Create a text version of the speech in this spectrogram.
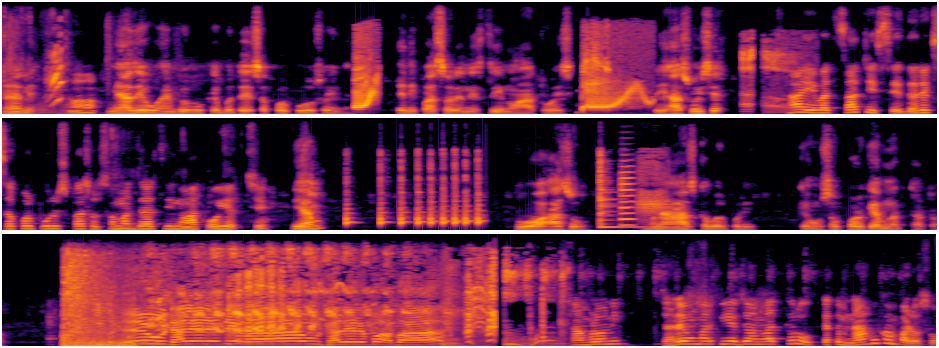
હે લે હા મેં આજે એવું સાંભળ્યું કે બધે સફળ પુરુષ હોય ને એની પાછળ એની સ્ત્રીનો હાથ હોય છે તે હાસ હોય છે હા એ વાત સાચી જ છે દરેક સફળ પુરુષ પાછળ સમજદાર સ્ત્રીનો હાથ હોય જ છે એમ તો હાસુ મને આજ ખબર પડી કે હું સફળ કેમ નથી થતો સાંભળો ની જ્યારે હું મારા પિયર જવાની વાત કરું ત્યારે તમે ના હું કામ પાડો છો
